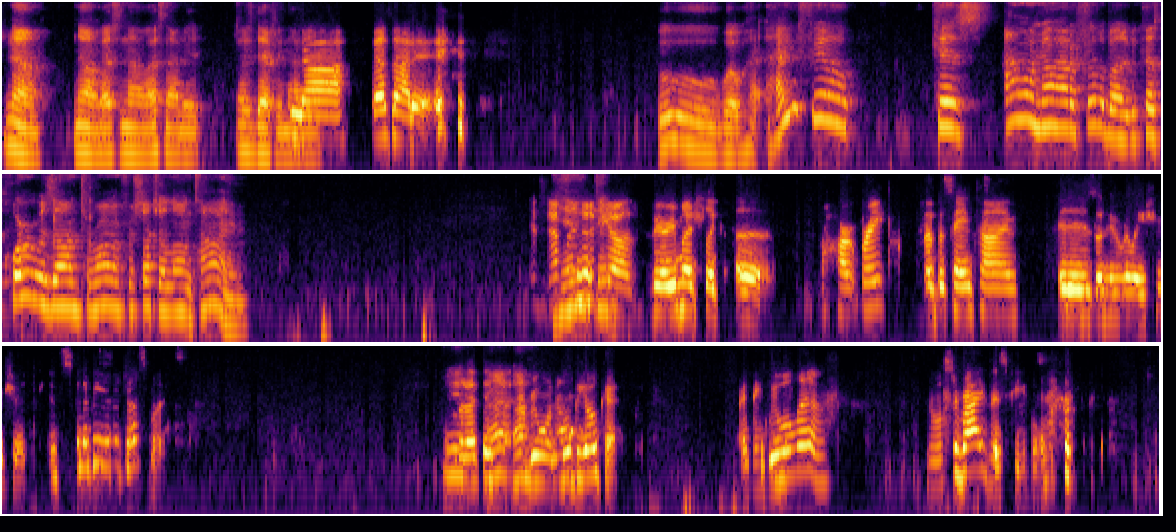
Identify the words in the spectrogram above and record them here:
No, no, that's no, that's not it. That's definitely not it. nah, it. that's not it. Ooh, well, how, do you feel? Because I don't know how to feel about it because Corbett was on Toronto for such a long time. It's definitely going to be a very much like a heartbreak. At the same time, it is a new relationship. It's going to be an adjustment. Yeah, but I think I, I, everyone will be okay. I think we will live. We will survive as people.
